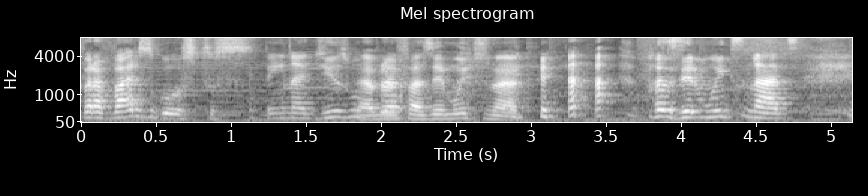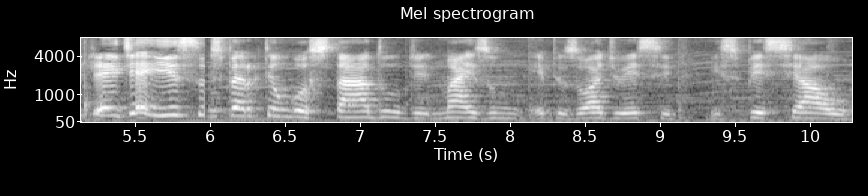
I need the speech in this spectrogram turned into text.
Para vários gostos. Tem nadismo Dá para pra fazer muitos nada. fazer muitos nados. Gente, é isso. Espero que tenham gostado de mais um episódio, esse especial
